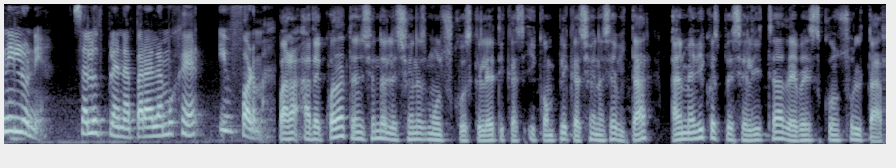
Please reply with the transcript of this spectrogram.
Plenilunea. Salud plena para la mujer, informa. Para adecuada atención de lesiones musculoesqueléticas y complicaciones evitar, al médico especialista debes consultar.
